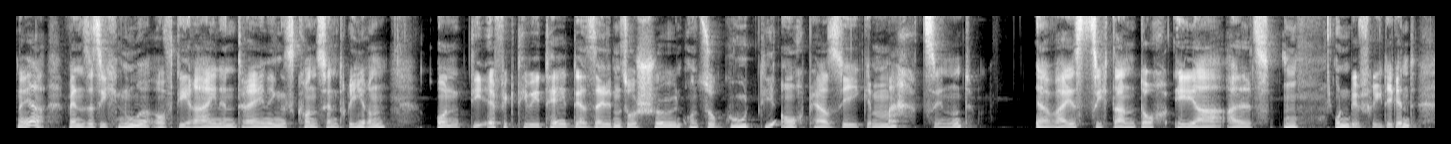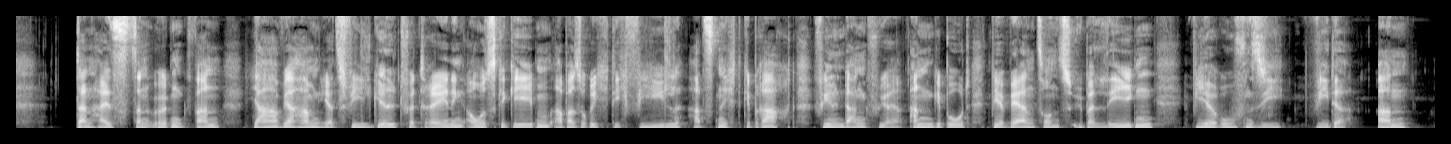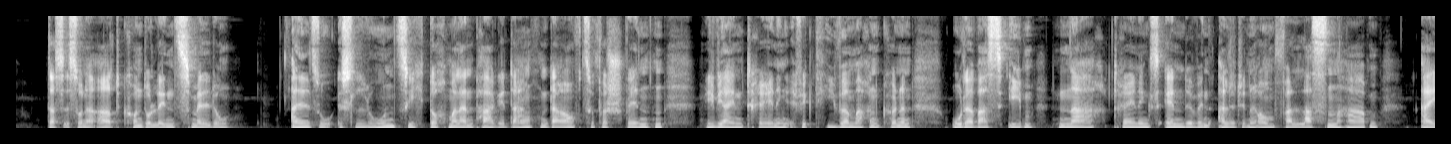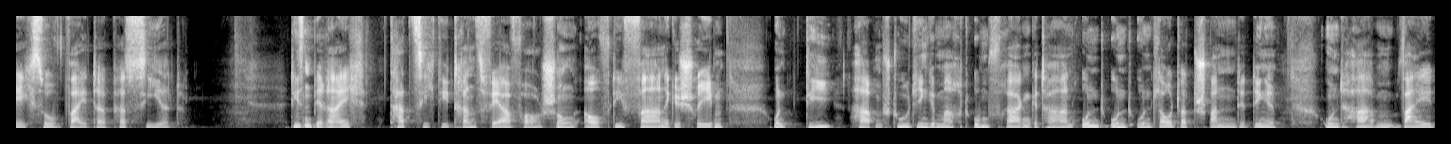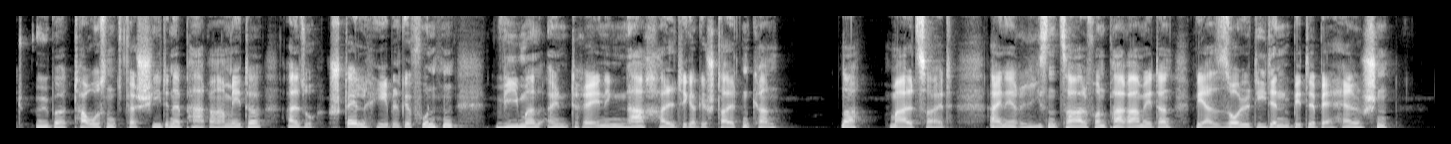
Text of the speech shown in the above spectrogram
Naja, wenn Sie sich nur auf die reinen Trainings konzentrieren und die Effektivität derselben so schön und so gut die auch per se gemacht sind, erweist sich dann doch eher als hm, unbefriedigend, dann heißt es dann irgendwann, ja, wir haben jetzt viel Geld für Training ausgegeben, aber so richtig viel hat's nicht gebracht. Vielen Dank für Ihr Angebot. Wir werden es uns überlegen. Wir rufen Sie wieder an. Das ist so eine Art Kondolenzmeldung. Also, es lohnt sich doch mal ein paar Gedanken darauf zu verschwenden, wie wir ein Training effektiver machen können oder was eben nach Trainingsende, wenn alle den Raum verlassen haben, eigentlich so weiter passiert. Diesen Bereich hat sich die Transferforschung auf die Fahne geschrieben und die haben Studien gemacht, Umfragen getan und, und, und lauter spannende Dinge und haben weit über 1000 verschiedene Parameter, also Stellhebel gefunden, wie man ein Training nachhaltiger gestalten kann. Na, Mahlzeit. Eine Riesenzahl von Parametern. Wer soll die denn bitte beherrschen?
